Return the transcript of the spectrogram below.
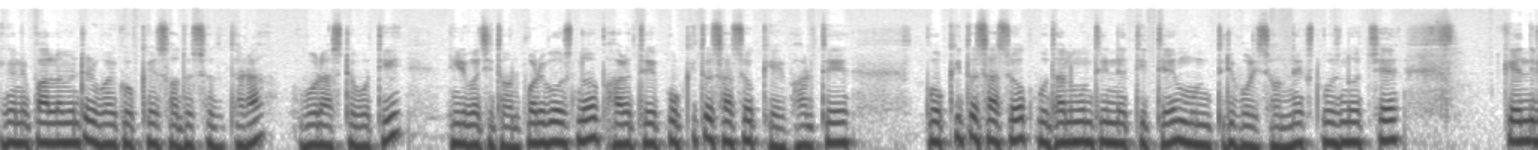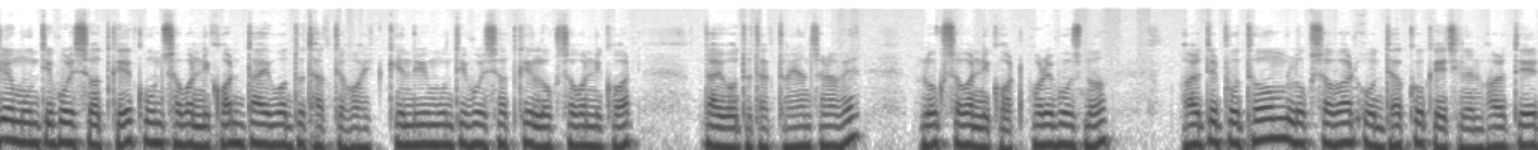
এখানে পার্লামেন্টের উভয় কক্ষের সদস্যদের দ্বারা উপরাষ্ট্রপতি নির্বাচিত হন। পরে প্রশ্ন, ভারতের প্রকৃত শাসককে ভারতের প্রকৃত শাসক, প্রধানমন্ত্রীর নেতৃত্বে মন্ত্রী পরিষদ নেক্সট প্রশ্ন হচ্ছে, কেন্দ্রীয় মন্ত্রী পরিষদকে কোন সবার নিকট দায়বদ্ধ থাকতে হয়? কেন্দ্রীয় মন্ত্রী পরিষদকে লোকসভার নিকট দায়বদ্ধ থাকতে হয়। অ্যান্সার হবে, লোকসভার নিকট। পরে প্রশ্ন, ভারতের প্রথম লোকসভার অধ্যক্ষ কে ছিলেন? ভারতের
